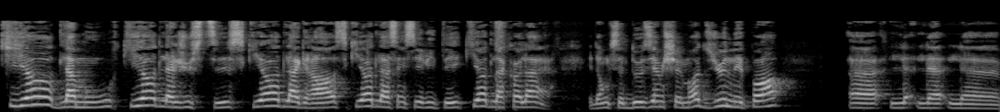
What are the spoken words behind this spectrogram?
qui a de l'amour, qui a de la justice, qui a de la grâce, qui a de la sincérité, qui a de la colère. Et donc, c'est le deuxième schéma. Dieu n'est pas euh,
